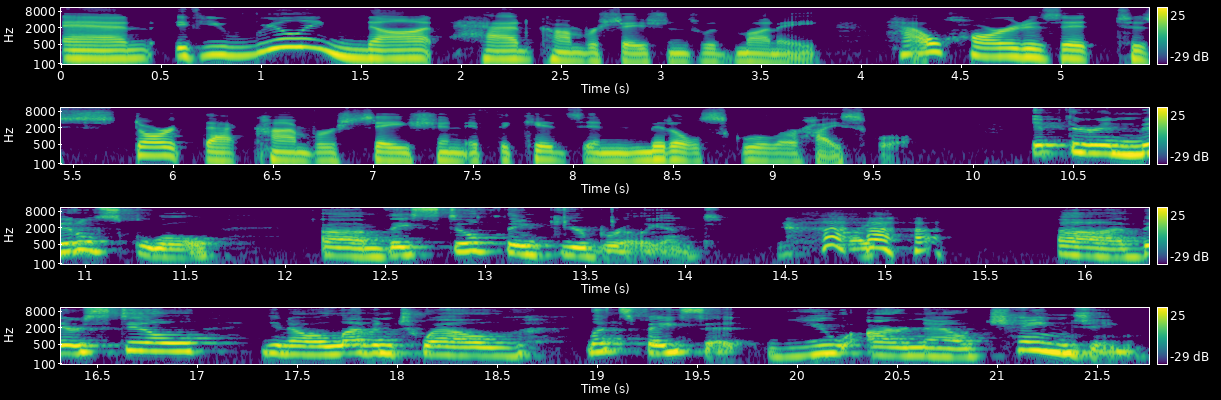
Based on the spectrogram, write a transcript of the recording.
And if you really not had conversations with money, how hard is it to start that conversation if the kid's in middle school or high school? If they're in middle school, um, they still think you're brilliant. Right? Uh, they're still you know, 11, 12, let's face it, you are now changing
